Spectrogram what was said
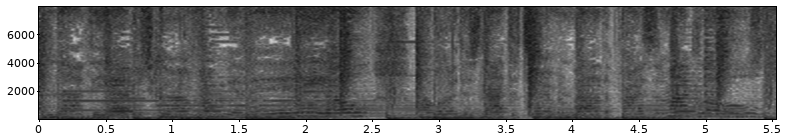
I'm not the average girl from your video. My worth is not determined by the price of my clothes.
